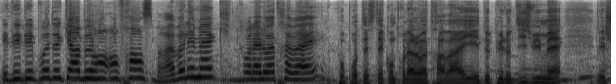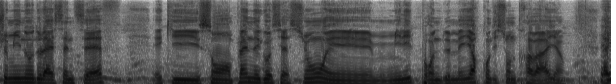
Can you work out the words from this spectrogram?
et des dépôts de carburant en France, bravo les mecs, pour la loi travail. pour protester contre la loi travail. Et depuis le 18 mai, les cheminots de la SNCF et qui sont en pleine négociation et militent pour une de meilleures conditions de travail. La- Euh,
